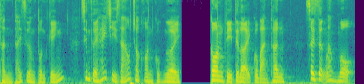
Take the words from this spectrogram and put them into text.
Thần Thái Dương tôn kính Xin người hãy chỉ giáo cho con của người Con vì tư lợi của bản thân Xây dựng lăng mộ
